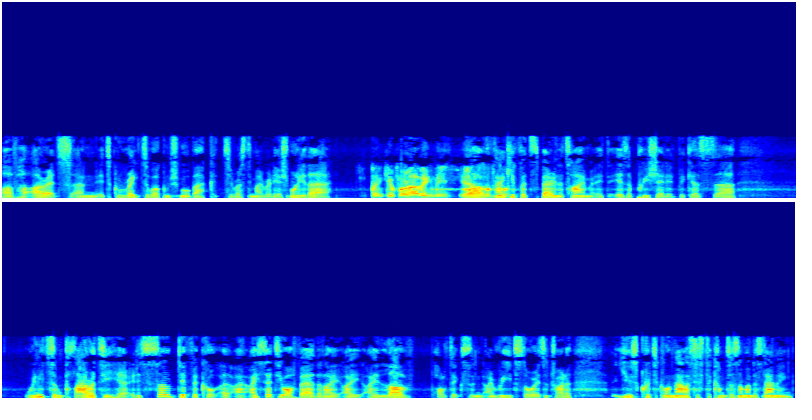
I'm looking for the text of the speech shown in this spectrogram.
of Haaretz. And it's great to welcome Shmuel back to Rusty Mike Radio. Shmuel, are you there? Thank you for having me. Yes, well, thank you for sparing the time. It is appreciated because uh, we need some clarity here. It is so difficult. I, I said to you off air that I, I, I love politics and I read stories and try to use critical analysis to come to some understanding.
